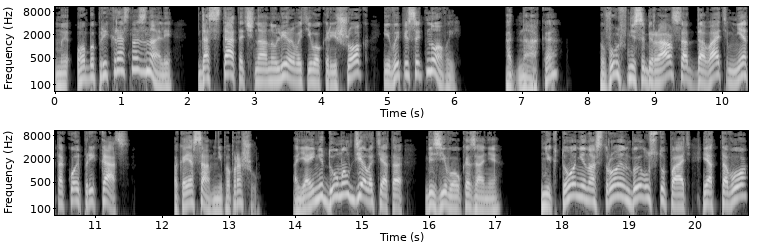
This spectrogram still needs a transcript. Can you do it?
Мы оба прекрасно знали, достаточно аннулировать его корешок и выписать новый. Однако Вульф не собирался отдавать мне такой приказ, пока я сам не попрошу. А я и не думал делать это без его указания никто не настроен был уступать, и оттого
